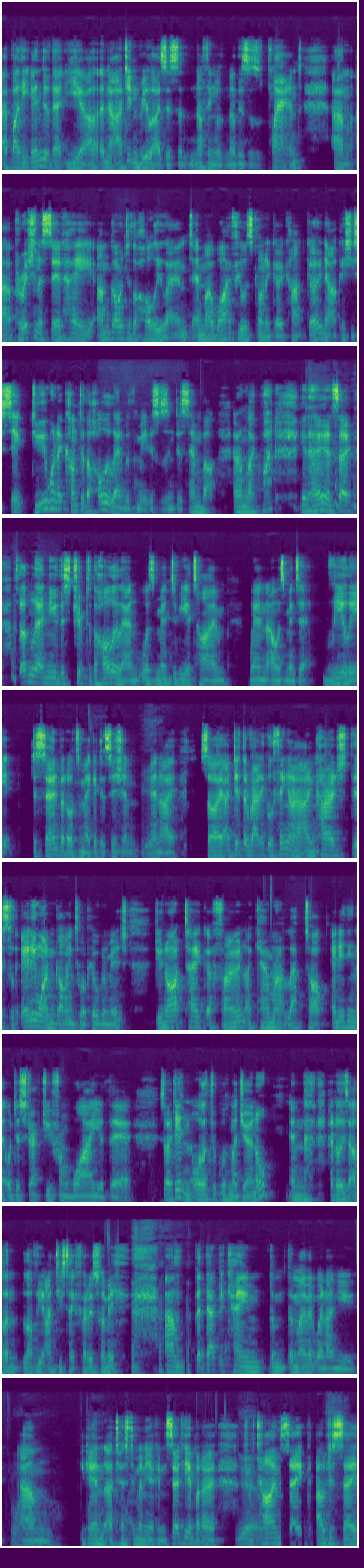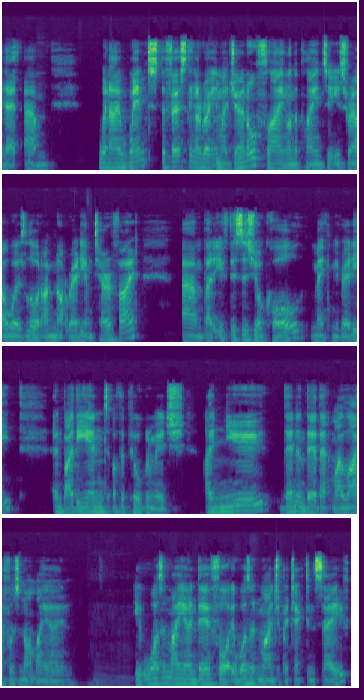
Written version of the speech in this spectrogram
uh, by the end of that year, and I didn't realize this, and nothing was, no, this was planned. Um, a parishioner said, "Hey, I'm going to the Holy Land, and my wife, who was going to go, can't go now because she's sick. Do you want to come to the Holy Land with me?" This was in December, and I'm like, "What?" You know. And so suddenly, I knew this trip to the Holy Land was meant to be a time when I was meant to really discern, but also make a decision. Yeah. And I, so I, I did the radical thing, and I, I encourage this with anyone going to a pilgrimage: do not take a phone, a camera, laptop, anything that would distract you from why you're there. So I didn't. All I took was my journal and had all these other lovely aunties take photos for me. um, but that became the the moment when I knew. Um, Wow. again, a testimony I can insert here, but I, yeah. for time's sake, I'll just say that um, when I went, the first thing I wrote in my journal, flying on the plane to Israel, was, "Lord, I'm not ready. I'm terrified. Um, but if this is your call, make me ready." And by the end of the pilgrimage, I knew then and there that my life was not my own. Mm. It wasn't my own. Therefore, it wasn't mine to protect and save.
